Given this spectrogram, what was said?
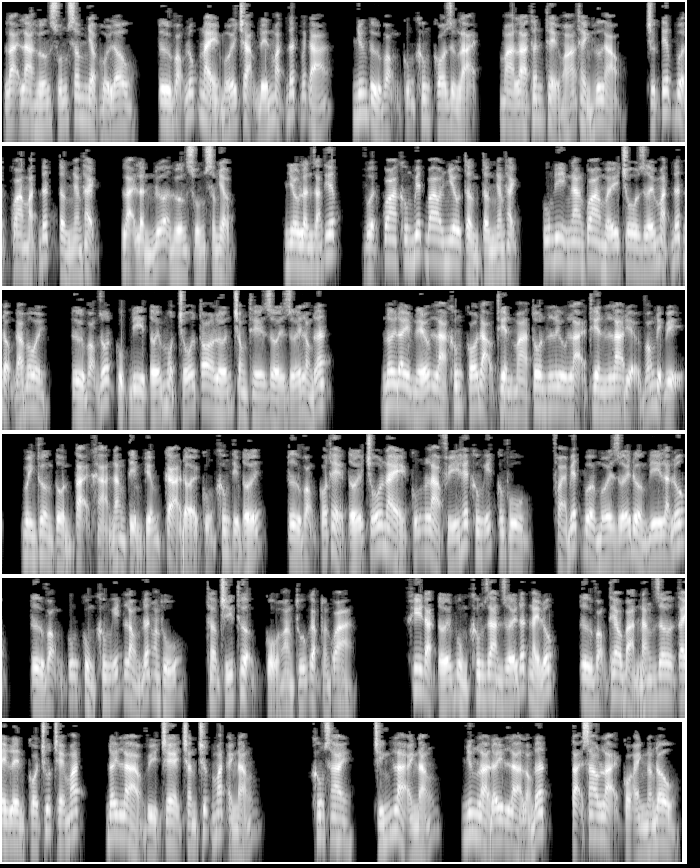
Lại là hướng xuống xâm nhập hồi lâu, từ vọng lúc này mới chạm đến mặt đất vách đá, nhưng từ vọng cũng không có dừng lại, mà là thân thể hóa thành hư hảo trực tiếp vượt qua mặt đất tầng nham thạch, lại lần nữa hướng xuống xâm nhập. Nhiều lần gián tiếp, vượt qua không biết bao nhiêu tầng tầng nham thạch, cũng đi ngang qua mấy chỗ dưới mặt đất động đá vôi, từ vọng rốt cục đi tới một chỗ to lớn trong thế giới dưới lòng đất. Nơi đây nếu là không có đạo thiên ma tôn lưu lại thiên la địa võng định vị, bình thường tồn tại khả năng tìm kiếm cả đời cũng không tìm tới, từ vọng có thể tới chỗ này cũng là phí hết không ít công phu. Phải biết vừa mới dưới đường đi lặn lúc, từ vọng cũng cùng không ít lòng đất hoang thú, thậm chí thượng cổ hoang thú gặp thoáng qua. Khi đạt tới vùng không gian dưới đất này lúc từ vọng theo bản năng giơ tay lên có chút che mắt, đây là vì che chắn trước mắt ánh nắng. Không sai, chính là ánh nắng, nhưng là đây là lòng đất, tại sao lại có ánh nắng đâu?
